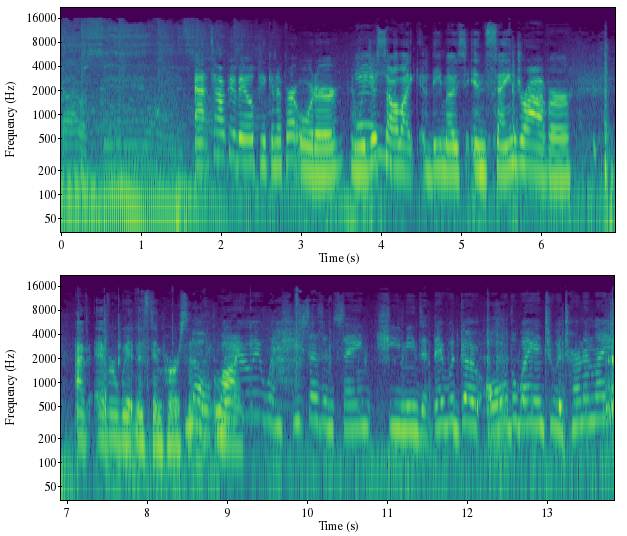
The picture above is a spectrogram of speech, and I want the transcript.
Now I see when it's At Taco Bell picking up our order, and we just saw like the most insane driver I've ever witnessed in person. No, like literally when she says insane, she means it. They would go all the way into a turning lane,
